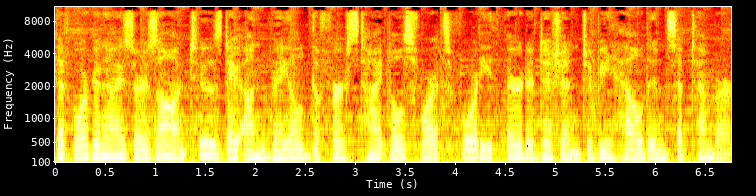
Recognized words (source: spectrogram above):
TIFF organizers on Tuesday unveiled the first titles for its 43rd edition to be held in September.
